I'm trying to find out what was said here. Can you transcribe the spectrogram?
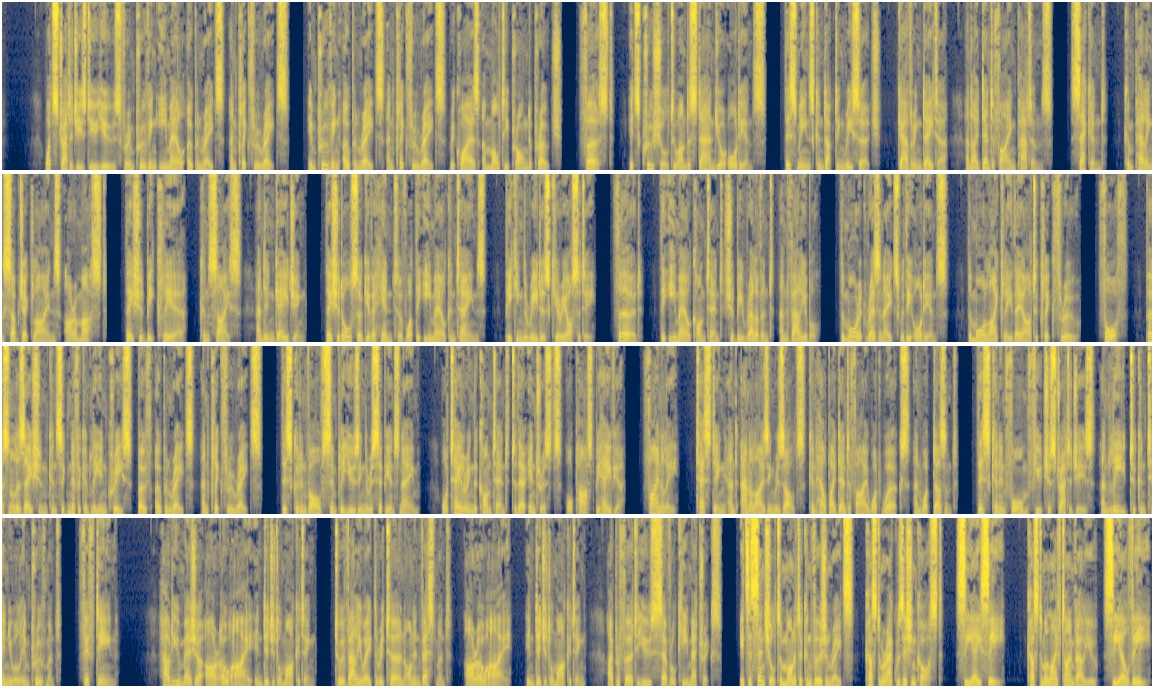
What strategies do you use for improving email open rates and click-through rates? Improving open rates and click-through rates requires a multi-pronged approach. First, it's crucial to understand your audience. This means conducting research, gathering data, and identifying patterns. Second, compelling subject lines are a must. They should be clear, concise, and engaging. They should also give a hint of what the email contains, piquing the reader's curiosity. Third, the email content should be relevant and valuable. The more it resonates with the audience, the more likely they are to click through. Fourth, personalization can significantly increase both open rates and click-through rates. This could involve simply using the recipient's name or tailoring the content to their interests or past behavior. Finally, testing and analyzing results can help identify what works and what doesn't. This can inform future strategies and lead to continual improvement. 15. How do you measure ROI in digital marketing? To evaluate the return on investment, ROI, in digital marketing, I prefer to use several key metrics. It's essential to monitor conversion rates, customer acquisition cost, CAC, customer lifetime value, CLV,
